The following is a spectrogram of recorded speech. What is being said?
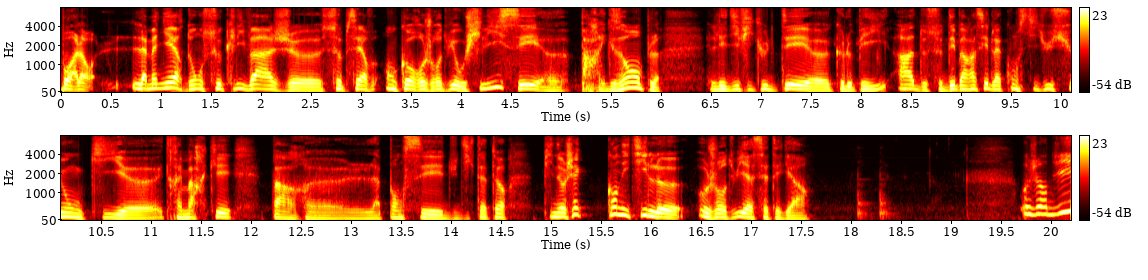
Bon, alors, la manière dont ce clivage euh, s'observe encore aujourd'hui au Chili, c'est, euh, par exemple, les difficultés euh, que le pays a de se débarrasser de la constitution qui euh, est très marquée par euh, la pensée du dictateur Pinochet. Qu'en est-il aujourd'hui à cet égard? Aujourd'hui,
